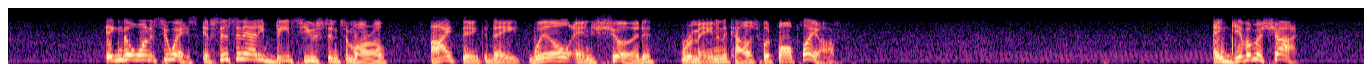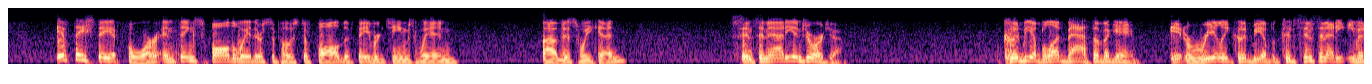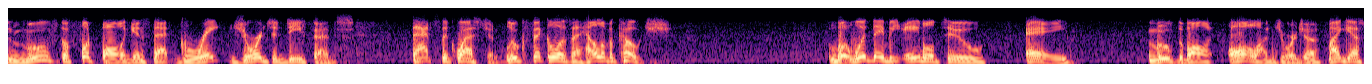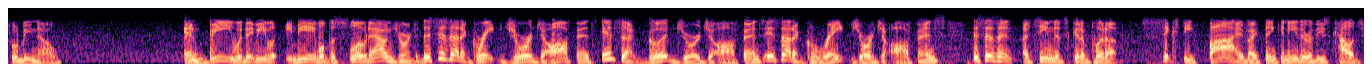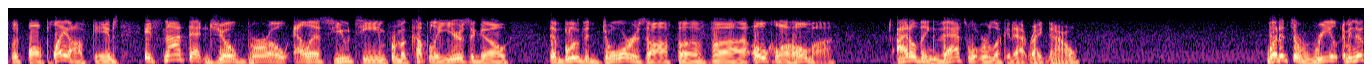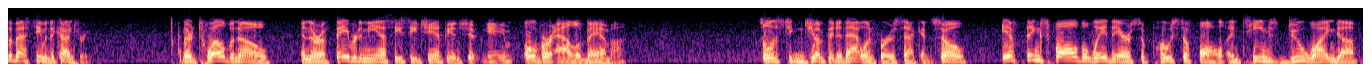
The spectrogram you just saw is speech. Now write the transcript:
It can go one of two ways. If Cincinnati beats Houston tomorrow, I think they will and should remain in the college football playoff. And give them a shot. If they stay at four and things fall the way they're supposed to fall, the favored teams win uh, this weekend. Cincinnati and Georgia. Could be a bloodbath of a game. It really could be. A, could Cincinnati even move the football against that great Georgia defense? That's the question. Luke Fickell is a hell of a coach. But would they be able to, A, move the ball at all on Georgia? My guess would be no. And B, would they be, be able to slow down Georgia? This is not a great Georgia offense. It's a good Georgia offense. It's not a great Georgia offense. This isn't a team that's going to put up 65, I think, in either of these college football playoff games. It's not that Joe Burrow LSU team from a couple of years ago that blew the doors off of uh, Oklahoma. I don't think that's what we're looking at right now. But it's a real, I mean, they're the best team in the country. They're 12 and 0 and they're a favorite in the SEC championship game over Alabama. So let's jump into that one for a second. So if things fall the way they are supposed to fall, and teams do wind up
